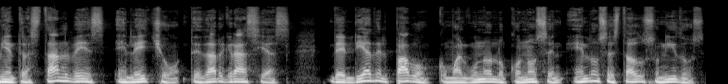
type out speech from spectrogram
mientras tal vez el hecho de dar gracias del Día del Pavo, como algunos lo conocen en los Estados Unidos,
